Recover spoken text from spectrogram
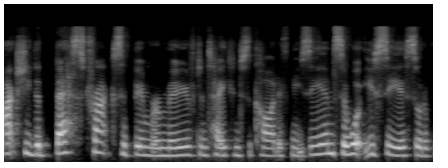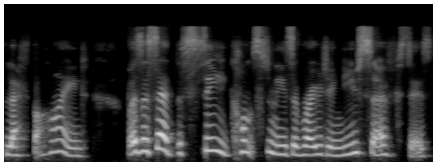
Actually, the best tracks have been removed and taken to the Cardiff Museum. So what you see is sort of left behind. But as I said, the sea constantly is eroding new surfaces.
